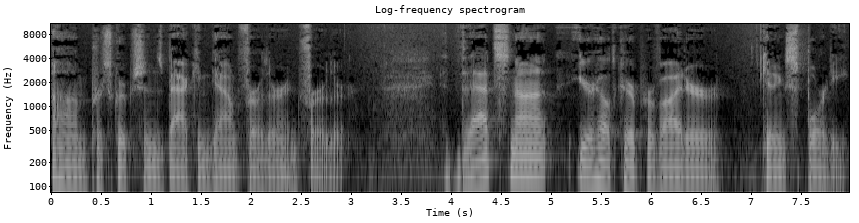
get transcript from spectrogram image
um, prescriptions backing down further and further. That's not your healthcare provider getting sporty.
